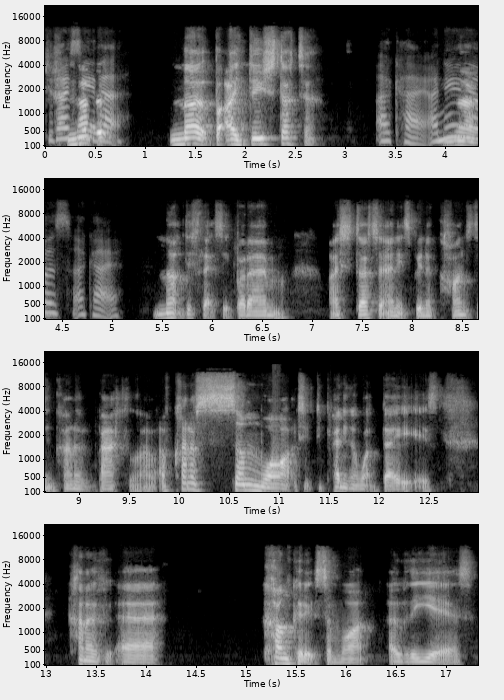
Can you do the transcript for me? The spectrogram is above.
Did I no, see that? No, but I do stutter. Okay, I knew no, there was okay. Not dyslexic, but um, I stutter, and it's been a constant kind of battle. I've kind of somewhat, depending on what day it is, kind of uh, conquered it somewhat over the years.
